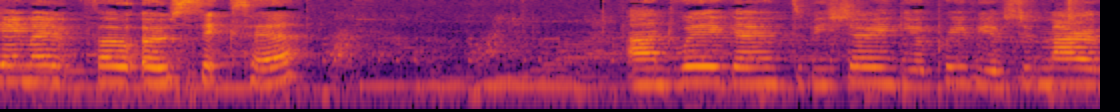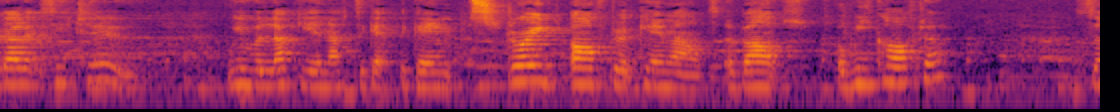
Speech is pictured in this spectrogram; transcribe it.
Game Info 06 here. And we're going to be showing you a preview of Super Mario Galaxy 2. We were lucky enough to get the game straight after it came out, about a week after. So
